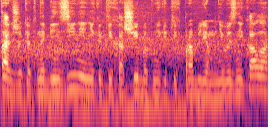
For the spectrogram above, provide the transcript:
так же, как на бензине, никаких ошибок, никаких проблем не возникало.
